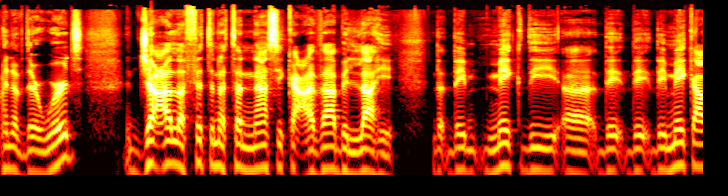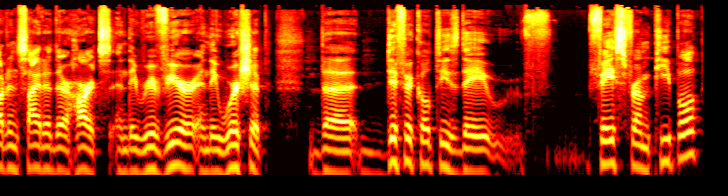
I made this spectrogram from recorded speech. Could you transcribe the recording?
and of their words جعل فتنة الناس كعذاب الله that they make the uh, they, they they make out inside of their hearts and they revere and they worship the difficulties they f- face from people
